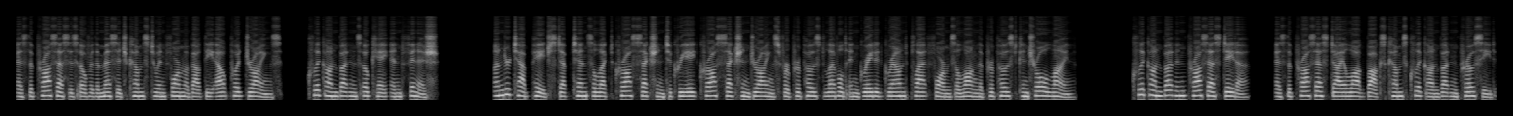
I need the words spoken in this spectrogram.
as the process is over the message comes to inform about the output drawings, click on buttons OK and finish. Under Tab Page Step 10 select Cross Section to create cross-section drawings for proposed leveled and graded ground platforms along the proposed control line. Click on button Process Data, as the Process dialog box comes click on button Proceed.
